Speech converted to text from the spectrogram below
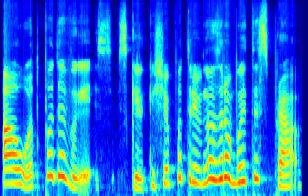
А от подивись, скільки ще потрібно зробити справ.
